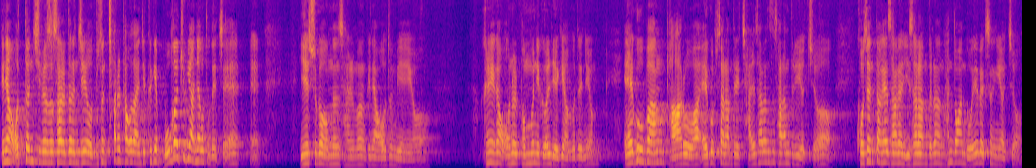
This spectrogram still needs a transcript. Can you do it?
그냥 어떤 집에서 살든지 무슨 차를 타고 다니지 그게 뭐가 중요하냐고 도대체. 예. 예수가 없는 삶은 그냥 어둠이에요. 그러니까 오늘 본문이 그걸 얘기하거든요. 애굽왕 바로와 애굽 사람들이 잘 사는 사람들이었죠. 고센 땅에 사는 이 사람들은 한동안 노예 백성이었죠.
